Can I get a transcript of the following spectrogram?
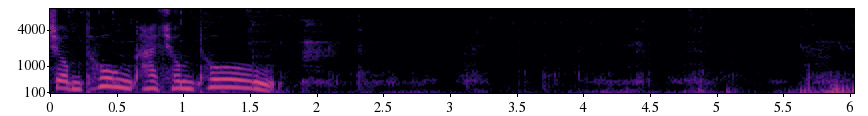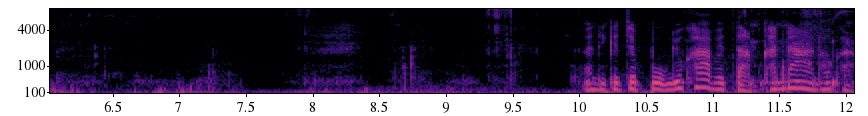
ชมทุ่งค่ะชมทุ่ง นี่ก็จะปลูกยุค่าไปตามขั้นหน้าเนาะค่ะ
